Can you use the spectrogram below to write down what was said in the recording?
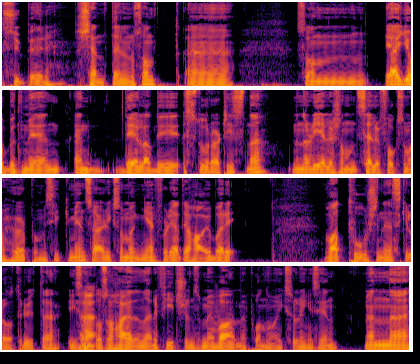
superkjent eller noe sånt. Eh, sånn Jeg har jobbet med en, en del av de store artistene, men når det gjelder sånn selve folk som har hørt på musikken min, så er det ikke så mange, fordi at jeg har jo bare var to kinesiske låter ute, ikke sant? Ja. og så har jeg den der featuren som jeg var med på nå ikke så lenge siden. Men eh,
